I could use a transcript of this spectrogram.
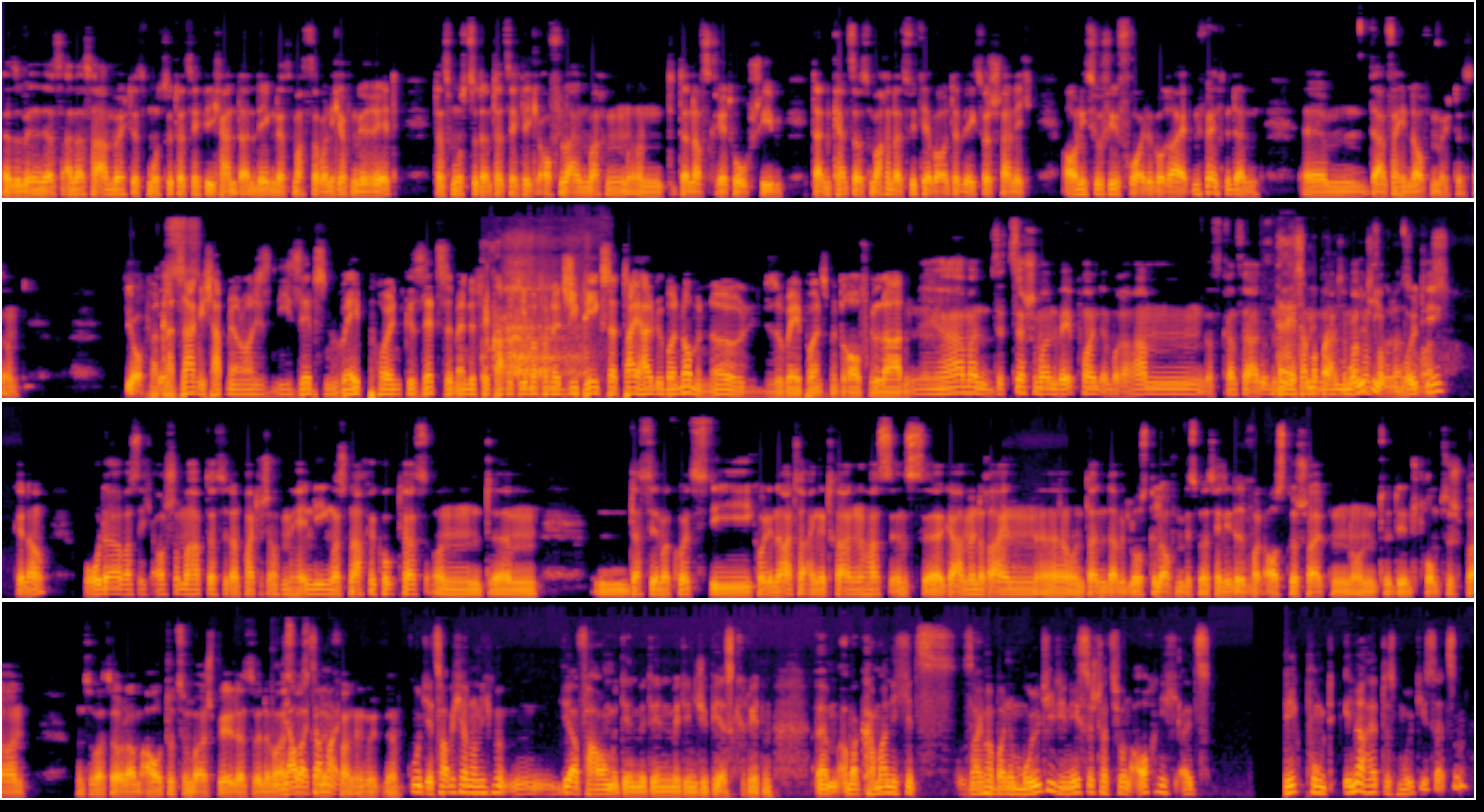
Also wenn du das anders haben möchtest, musst du tatsächlich Hand anlegen, das machst du aber nicht auf dem Gerät. Das musst du dann tatsächlich offline machen und dann aufs Gerät hochschieben. Dann kannst du das machen, das wird dir aber unterwegs wahrscheinlich auch nicht so viel Freude bereiten, wenn du dann ähm, da einfach hinlaufen möchtest. Ne? Jo, ich wollte gerade sagen, ich habe mir noch nie selbst einen Waypoint gesetzt. Im Endeffekt habe ich die immer von der GPX-Datei halt übernommen, ne? diese Waypoints mit draufgeladen. Ja, man setzt ja schon mal einen Waypoint im Rahmen, das kannst du halt da, jetzt haben wir bei einem Multi machen, oder Multi, sowas. genau. Oder was ich auch schon mal habe, dass du dann praktisch auf dem Handy irgendwas nachgeguckt hast und ähm, dass du mal kurz die Koordinate eingetragen hast ins äh, Garmin rein äh, und dann damit losgelaufen bist, um das Handy sofort auszuschalten und den Strom zu sparen und sowas. Oder am Auto zum Beispiel, dass wenn du weißt, ja, aber was kann empfangen wird. Ne? Gut, jetzt habe ich ja noch nicht die Erfahrung mit den, mit den, mit den GPS-Geräten. Ähm, aber kann man nicht jetzt, sag ich mal, bei einem Multi die nächste Station auch nicht als Wegpunkt innerhalb des Multis setzen?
